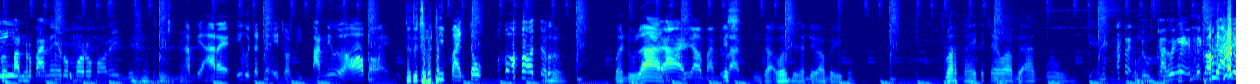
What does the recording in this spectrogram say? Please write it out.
Rupan-rupane rumor-rumore ambek arek iku cedeki Jodipan iku ya apa? Dudu jodi pancuk. Oh, tuh. Bandulan. Ya, ya Wis mandulan. enggak bos wis ndek ambek iku. Keluarganya kecewa ambek aku. Kalau ini kok ada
